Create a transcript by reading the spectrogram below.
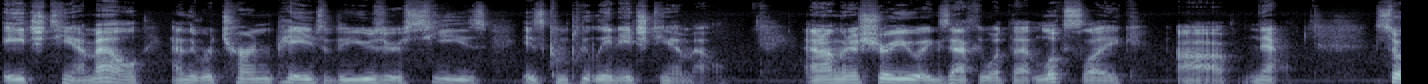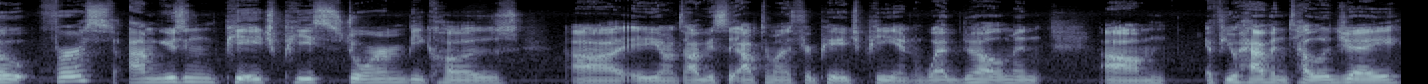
HTML, and the return page that the user sees is completely in HTML. And I'm going to show you exactly what that looks like uh, now. So first, I'm using PHP Storm because uh, you know it's obviously optimized for PHP and web development. Um, if you have IntelliJ,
